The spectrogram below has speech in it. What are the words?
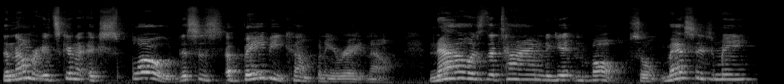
The number, it's going to explode. This is a baby company right now. Now is the time to get involved. So message me.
